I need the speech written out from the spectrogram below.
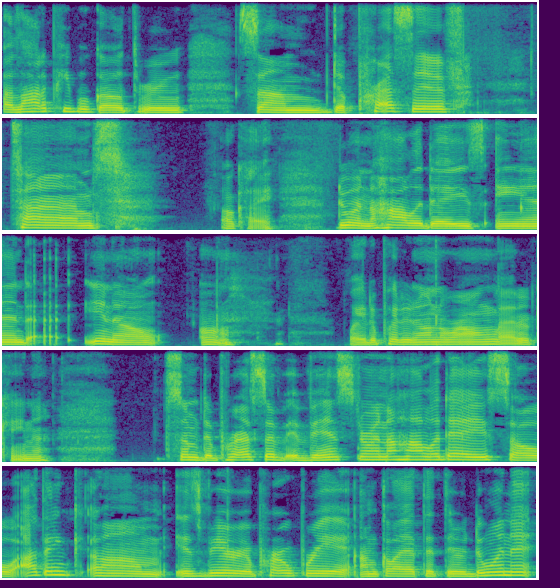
a lot of people go through some depressive times, okay, during the holidays. And, you know, oh, way to put it on the wrong letter, Kina some depressive events during the holidays. So I think um, it's very appropriate. I'm glad that they're doing it.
